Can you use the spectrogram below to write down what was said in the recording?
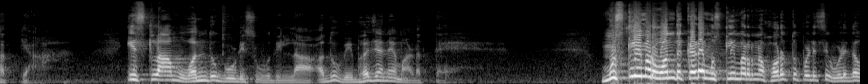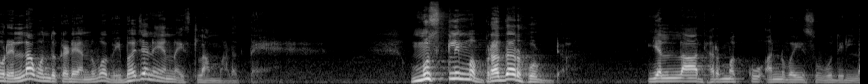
ಸತ್ಯ. ಇಸ್ಲಾಂ ಒಂದುಗೂಡಿಸುವುದಿಲ್ಲ, ಅದು ವಿಭಜನೆ ಮಾಡುತ್ತೆ. ಮುಸ್ಲಿಮರು ಒಂದು ಕಡೆ ಮುಸ್ಲಿಮರನ್ನು ಹೊರತುಪಡಿಸಿ ಉಳಿದವರೆಲ್ಲ ಒಂದು ಕಡೆ ಅನ್ನುವ ವಿಭಜನೆಯನ್ನು ಇಸ್ಲಾಂ ಮಾಡುತ್ತೆ. ಮುಸ್ಲಿಮ್ ಬ್ರದರ್ಹುಡ್ ಎಲ್ಲ ಧರ್ಮಕ್ಕೂ ಅನ್ವಯಿಸುವುದಿಲ್ಲ,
